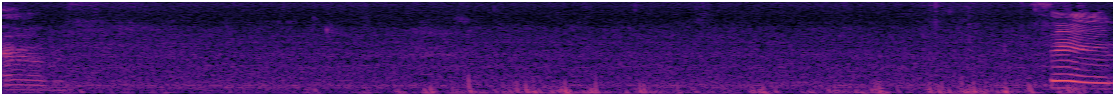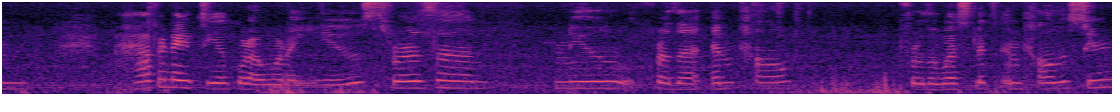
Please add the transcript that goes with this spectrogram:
Um, then I have an idea of what I want to use for the new for the MCAL for the Westknits MCAL this year.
